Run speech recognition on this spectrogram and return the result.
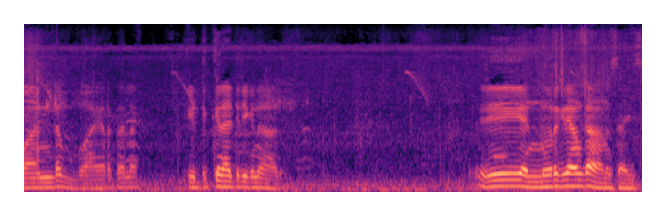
വണ്ട വയറൊക്കെ നല്ല ഇടുക്കലായിട്ടിരിക്കുന്ന ആൾ. ഒരു എണ്ണൂറ് ഗ്രാം കാണും സൈസ്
